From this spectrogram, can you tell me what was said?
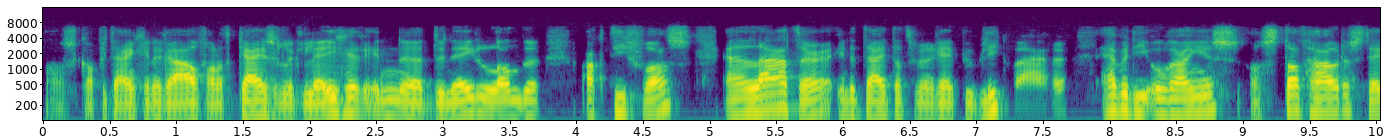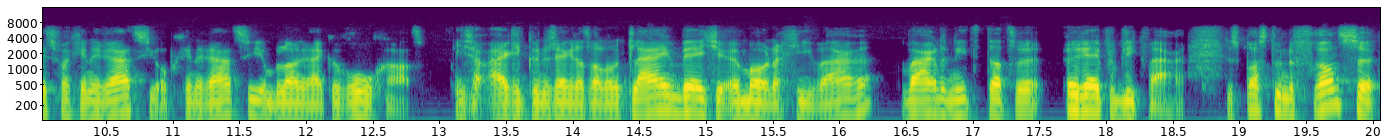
als kapitein-generaal van het keizerlijk leger in uh, de Nederlanden actief was. En later, in de tijd dat we een republiek waren, hebben die Oranjes als stadhouders steeds van generatie op generatie een belangrijke rol gehad. Je zou eigenlijk kunnen zeggen dat we al een klein beetje een monarchie waren. Waren het niet dat we een republiek waren. Dus pas toen de Fransen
